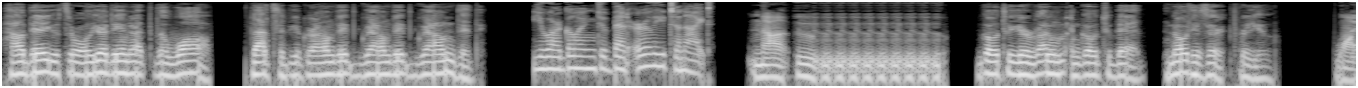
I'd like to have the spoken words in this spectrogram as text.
How dare you throw your dinner at the wall? That's it, you're grounded, grounded, grounded. You are going to bed early tonight. Nah, ooh. Go to your room and go to bed. No dessert for you. Why?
